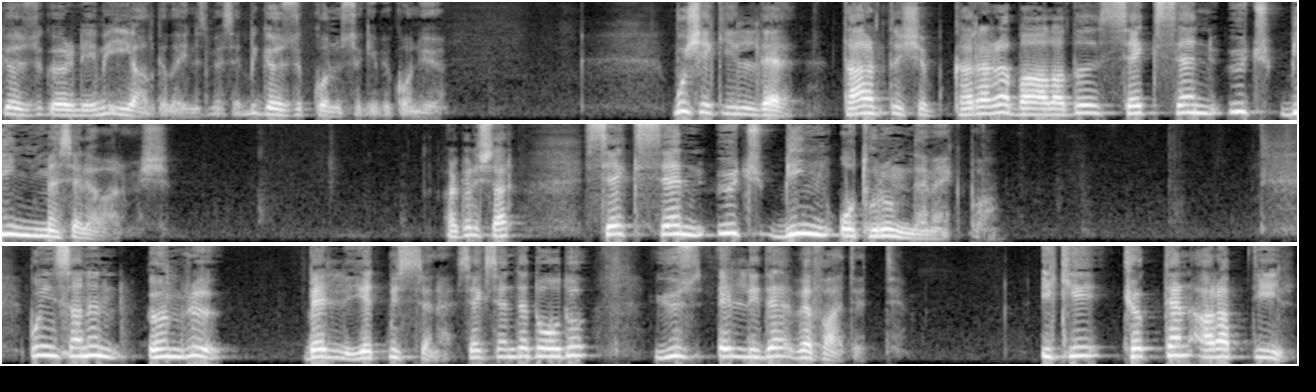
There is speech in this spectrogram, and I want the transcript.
gözlük örneğimi iyi algılayınız mesela. Bir gözlük konusu gibi konuyu. Bu şekilde tartışıp karara bağladığı 83 bin mesele varmış. Arkadaşlar 83 bin oturum demek bu. Bu insanın ömrü belli 70 sene. 80'de doğdu, 150'de vefat etti. İki, kökten Arap değil.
